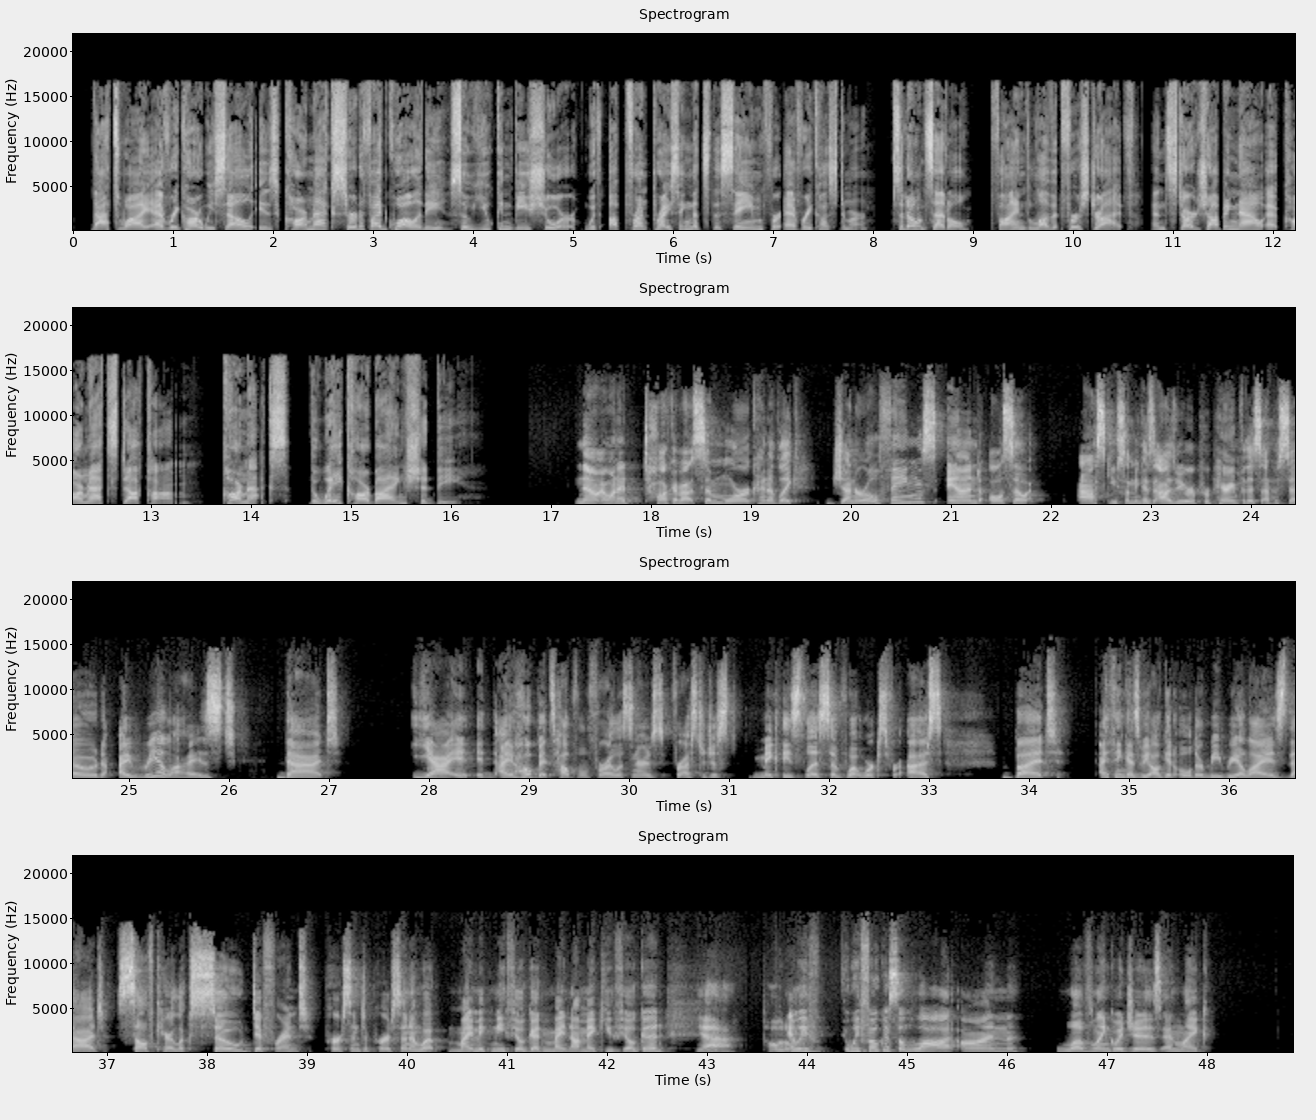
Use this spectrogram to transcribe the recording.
That's why every car we sell is CarMax certified quality so you can be sure with upfront pricing that's the same for every customer. So don't settle. Find love at first drive and start shopping now at CarMax.com. CarMax, the way car buying should be. Now I want to talk about some more kind of like general things and also ask you something because as we were preparing for this episode, I realized that yeah, it, it, I hope it's helpful for our listeners for us to just make these lists of what works for us. But I think as we all get older, we realize that self care looks so different person to person, and what might make me feel good might not make you feel good. Yeah, totally. And we we focus a lot on love languages and like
